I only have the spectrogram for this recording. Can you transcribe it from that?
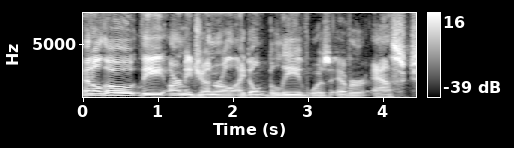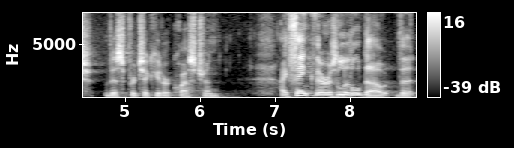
And although the Army general, I don't believe, was ever asked this particular question, I think there is little doubt that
